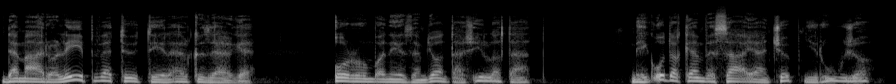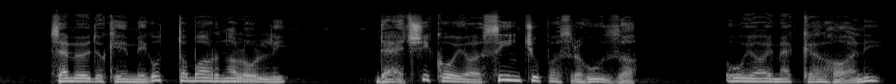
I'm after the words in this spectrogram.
de már a lépvetőtél elközelge, orromban érzem gyantás illatát, még odakenve száján csöpnyi rúzsa, szemöldökén még ott a barna lolli, de egy sikolyjal színcsupaszra húzza. Ó, jaj, meg kell halni,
